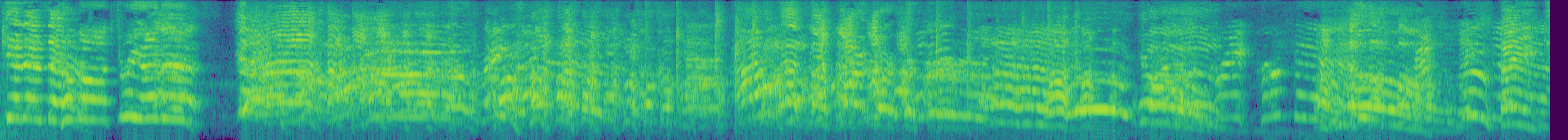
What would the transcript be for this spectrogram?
Get in there. Come on, 300! That's not hard Oh, God. great, perfect. Oh, Congratulations. thanks.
